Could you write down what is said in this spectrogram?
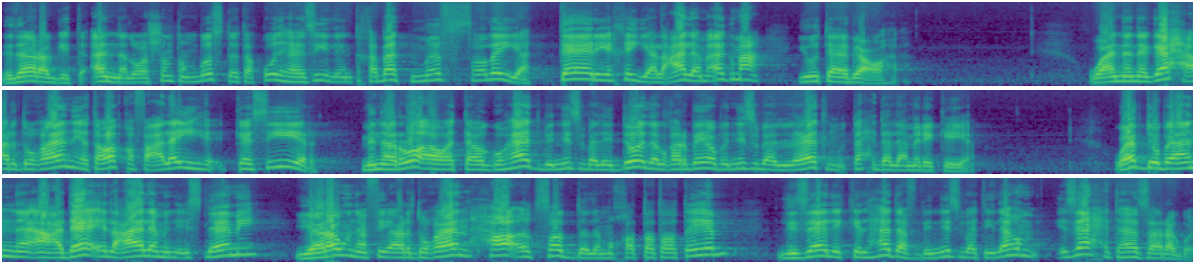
لدرجة أن الواشنطن بوست تقول هذه الانتخابات مفصلية تاريخية العالم أجمع يتابعها. وأن نجاح أردوغان يتوقف عليه كثير من الرؤى والتوجهات بالنسبة للدول الغربية وبالنسبة للولايات المتحدة الأمريكية. ويبدو بأن أعداء العالم الإسلامي يرون في أردوغان حائط صد لمخططاتهم لذلك الهدف بالنسبة لهم إزاحة هذا الرجل.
